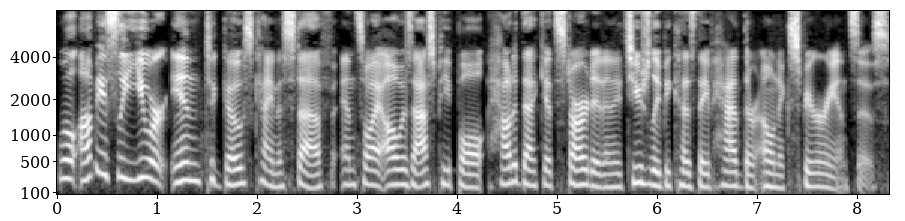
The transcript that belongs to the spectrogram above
Well, obviously, you are into ghost kind of stuff. And so I always ask people, how did that get started? And it's usually because they've had their own experiences.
